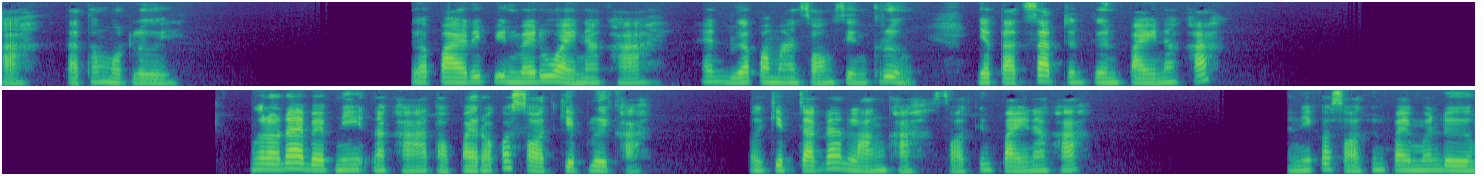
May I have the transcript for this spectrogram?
ค่ะ ตัดทั้งหมดเลยเหลือปลายริบบิ้นไว้ด้วยนะคะ ให้เหลือประมาณ2เซนครึ่งอย่าตัดสั้นจนเกินไปนะคะ เมื่อเราได้แบบนี้นะคะ ต่อไปเราก็สอดเก็บเลยค่ะ สอดเก็บจากด้านหลังค่ะ สอดขึ้นไปนะคะ อันนี้ก็สอดขึ้นไปเหมือนเดิม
